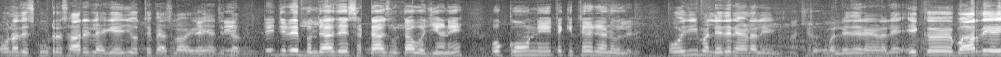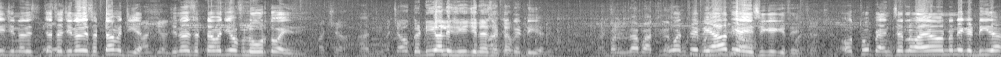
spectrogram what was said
ਉਹਨਾਂ ਦੇ ਸਕੂਟਰ ਸਾਰੇ ਲੈ ਗਏ ਆ ਜੀ ਉੱਥੇ ਫੈਸਲਾ ਹੋਏਗਾ ਜਾਂ ਜਿੱਦਾਂ ਵੀ। ਤੇ ਜਿਹੜੇ ਬੰਦਿਆਂ ਦੇ ਸੱਟਾ ਸੁੱਟਾ ਵੱਜੀਆਂ ਨੇ ਉਹ ਕੌਣ ਨੇ ਤੇ ਕਿੱਥੇ ਰਹਿਣ ਵਾਲੇ ਨੇ? ਉਹ ਜੀ ਮਹੱਲੇ ਦੇ ਰਹਿਣ ਵਾਲੇ ਆ ਜੀ। ਮਹੱਲੇ ਦੇ ਰਹਿਣ ਵਾਲੇ। ਇੱਕ ਬਾਹਰ ਦੇ ਆ ਜੀ ਜਿਨ੍ਹਾਂ ਦੇ ਅੱਛਾ ਜਿਨ੍ਹਾਂ ਦੇ ਸੱਟਾਂ ਵੱਜੀਆਂ। ਹਾਂਜੀ, ਹਾਂਜੀ। ਜਿਨ੍ਹਾਂ ਦੇ ਸੱਟਾਂ ਵੱਜੀਆਂ ਉਹ ਫਲੋਰ ਤੋਂ ਆਏ ਸੀ। ਅੱਛਾ। ਹਾਂਜੀ। ਅੱਛਾ ਉਹ ਗੱਡੀ ਵਾਲੇ ਸੀ ਜਿਹਨੇ ਸੱਟਾ ਗੱਡੀ ਵਾਲੇ। ਬੱਲਾ ਬਾਤ ਉਹ ਇੱਥੇ ਵਿਆਹ ਤੇ ਆਏ ਸੀਗੇ ਕਿਤੇ। ਉੱਥੋਂ ਪੈਂਚਰ ਲਵਾਇਆ ਉਹਨਾਂ ਨੇ ਗੱਡੀ ਦਾ।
